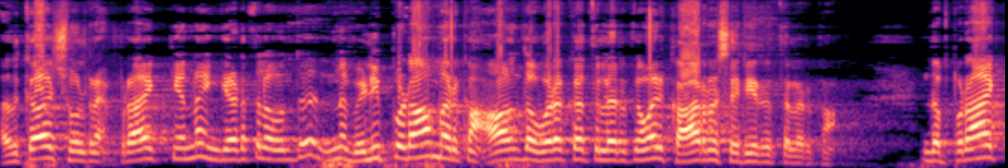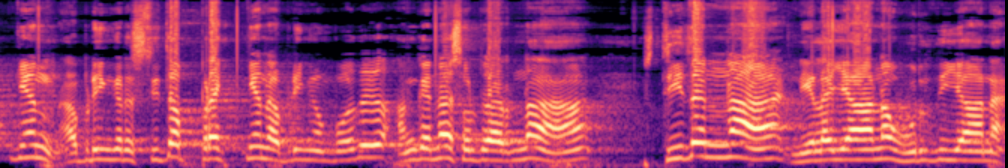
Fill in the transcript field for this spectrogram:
அதுக்காக சொல்கிறேன் பிராக்கியன்னா இங்கே இடத்துல வந்து இன்னும் வெளிப்படாமல் இருக்கான். ஆழ்ந்த உறக்கத்தில் இருக்க மாதிரி காரண சரீரத்தில் இருக்கான். இந்த பிராக்ஞன் அப்படிங்கிற ஸ்தித பிரக்ஞன் அப்படிங்கும்போது அங்கே என்ன சொல்கிறாருன்னா ஸ்திதன்னா நிலையான உறுதியான.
